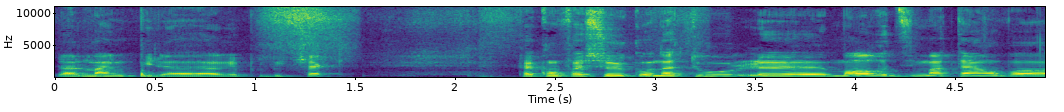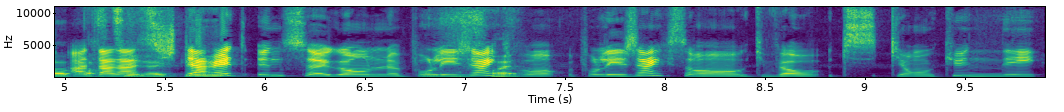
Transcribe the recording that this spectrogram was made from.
l'Allemagne puis la République tchèque. Fait qu'on fait sûr qu'on a tout. Le mardi matin, on va. Attends, partir je t'arrête une seconde. Pour les gens qui vont. Pour les gens qui sont. qui vont. qui, ont aucune idée.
